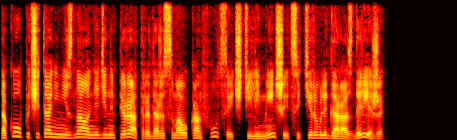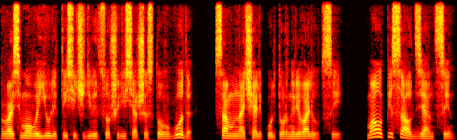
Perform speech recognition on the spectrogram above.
Такого почитания не знал ни один император, и даже самого Конфуция чтили меньше и цитировали гораздо реже. 8 июля 1966 года, в самом начале культурной революции, Мао писал Дзян Цин.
